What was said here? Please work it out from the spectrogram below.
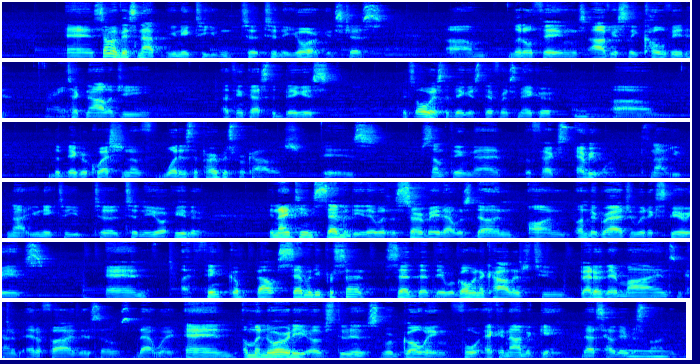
And some of it's not unique to you to, to new york. It's just um, little things. Obviously covid Right. technology i think that's the biggest it's always the biggest difference maker. Um, the bigger question of what is the purpose for college is something that affects everyone. It's not u- not unique to, to to new york either. In 1970 there was a survey that was done on undergraduate experience and i think about 70% said that they were going to college to better their minds and kind of edify themselves that way. And a minority of students were going for economic gain. That's how they mm. responded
